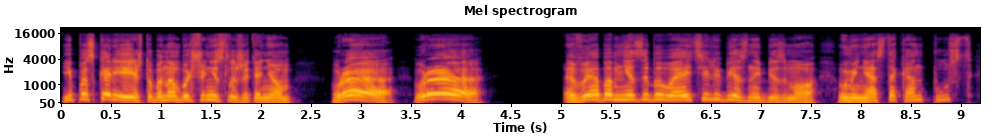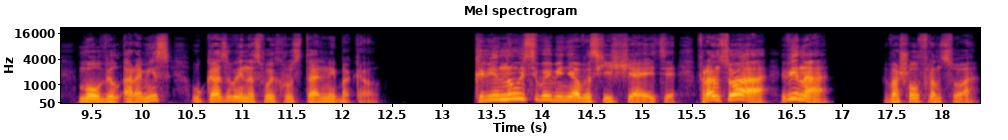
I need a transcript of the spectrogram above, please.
И поскорее, чтобы нам больше не слышать о нем! Ура! Ура!» «Вы обо мне забываете, любезный Безмо. У меня стакан пуст», — молвил Арамис, указывая на свой хрустальный бокал. «Клянусь, вы меня восхищаете! Франсуа, вина!» Вошел Франсуа.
